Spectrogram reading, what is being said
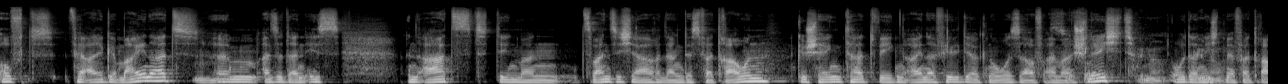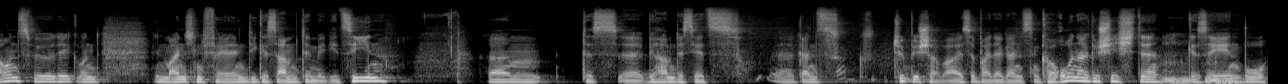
oft verallgemeinert. Mhm. Ähm, also dann ist ein Arzt, den man 20 Jahre lang das Vertrauen geschenkt hat, wegen einer Fehldiagnose auf einmal Super. schlecht genau. oder genau. nicht mehr vertrauenswürdig und in manchen Fällen die gesamte Medizin. Ähm, das, äh, wir haben das jetzt ganz typischerweise bei der ganzen Corona-Geschichte mhm, gesehen, mhm. wo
